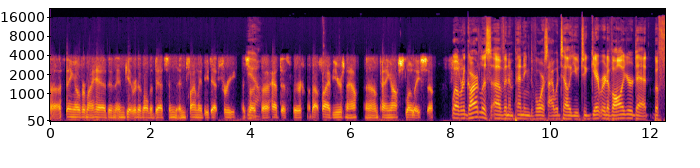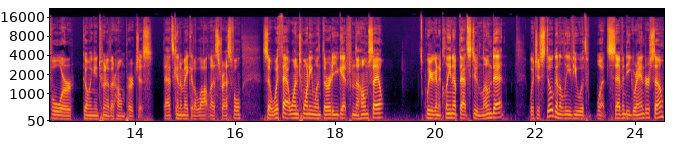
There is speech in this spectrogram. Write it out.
uh, thing over my head and, and get rid of all the debts and, and finally be debt free. And so Yeah. I've uh, had this for about five years now, um, paying off slowly. So. Well, regardless of an impending divorce, I would tell you to get rid of all your debt before going into another home purchase. That's going to make it a lot less stressful. So, with that 120, 130 you get from the home sale, we are going to clean up that student loan debt, which is still going to leave you with what 70 grand or so.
